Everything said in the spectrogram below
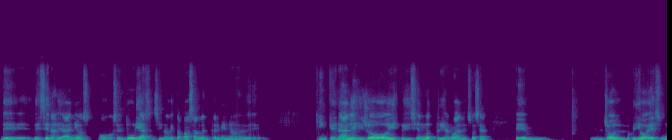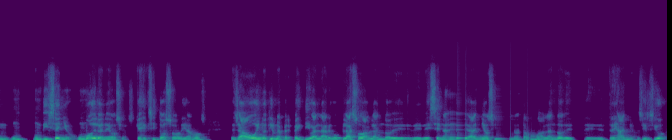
de decenas de años o centurias, sino que está pasando en términos de quinquenales y yo hoy estoy diciendo trianuales. O sea, em, yo lo que digo es un, diseño, un modelo de negocios que es exitoso, digamos, ya hoy no tiene una perspectiva a largo plazo hablando de, decenas de años, sino estamos hablando de, tres años. Es decir, si yo,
